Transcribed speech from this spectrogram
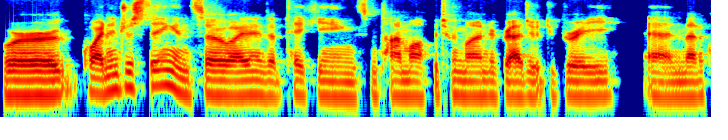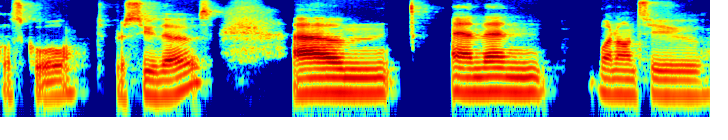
were quite interesting, and so I ended up taking some time off between my undergraduate degree and medical school to pursue those, um, and then went on to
